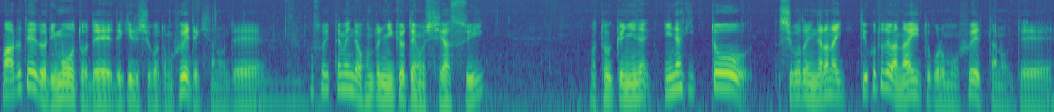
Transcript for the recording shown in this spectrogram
まあ、ある程度リモートでできる仕事も増えてきたので、そういった面では本当に2拠点をしやすい、まあ、東京にいないと仕事にならないっていうことではないところも増えたので、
